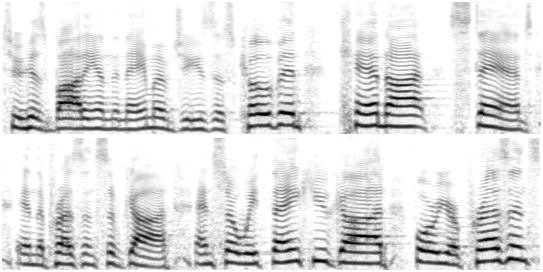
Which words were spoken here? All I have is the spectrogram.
to his body in the name of Jesus. COVID cannot stand in the presence of God. And so we thank you, God, for your presence.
